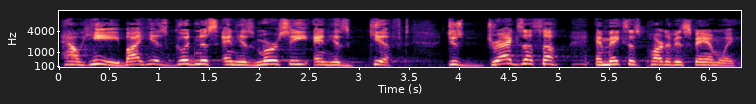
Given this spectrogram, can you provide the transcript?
How He, by His goodness and His mercy and His gift, just drags us up and makes us part of His family.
